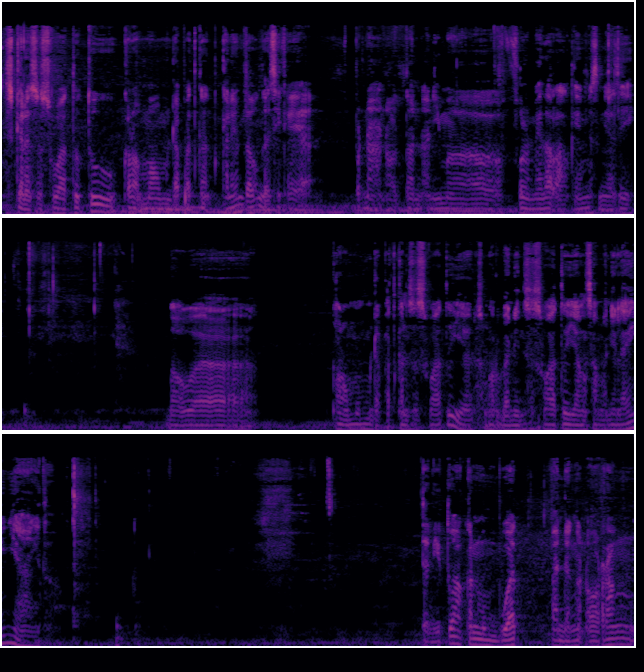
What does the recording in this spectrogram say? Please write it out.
segala sesuatu tuh kalau mau mendapatkan kalian tahu nggak sih kayak pernah nonton anime Full Metal Alchemist nggak sih? Bahwa kalau mau mendapatkan sesuatu ya harus ngorbanin sesuatu yang sama nilainya gitu. Dan itu akan membuat pandangan orang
